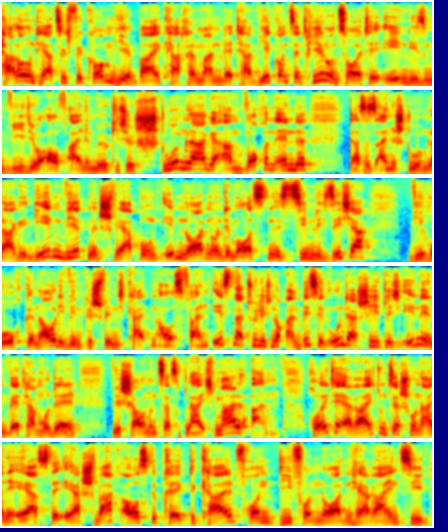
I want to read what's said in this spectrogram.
Hallo und herzlich willkommen hier bei Kachelmann Wetter. Wir konzentrieren uns heute in diesem Video auf eine mögliche Sturmlage am Wochenende. Dass es eine Sturmlage geben wird mit Schwerpunkt im Norden und im Osten ist ziemlich sicher. Wie hoch genau die Windgeschwindigkeiten ausfallen, ist natürlich noch ein bisschen unterschiedlich in den Wettermodellen. Wir schauen uns das gleich mal an. Heute erreicht uns ja schon eine erste eher schwach ausgeprägte Kaltfront, die von Norden hereinzieht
